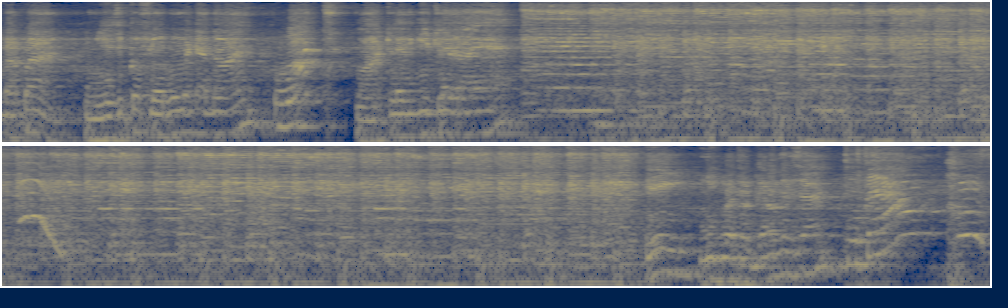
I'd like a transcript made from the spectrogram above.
పాపా మ్యూజిక్ ఫ్లోర్ మూమెంట్ వేద్దామా What? వాట్లేదు గీట్లేదు రాయే ఏయ్ నీకు మా దుర్గారావు తెలుసా Durgarao? Who is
